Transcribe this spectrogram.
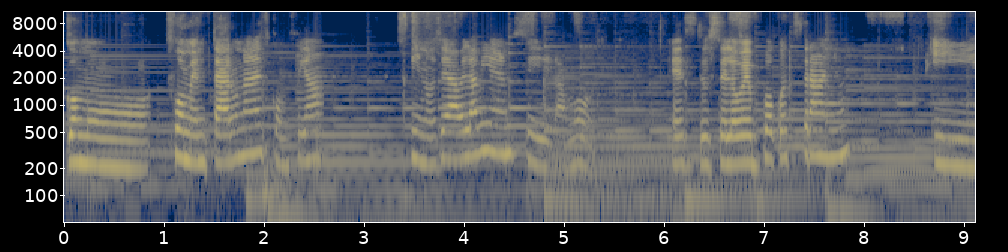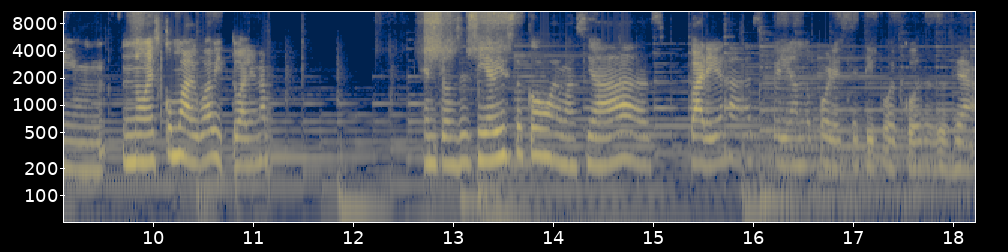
como fomentar una desconfianza. Si no se habla bien, si digamos, este, usted lo ve un poco extraño y no es como algo habitual en la entonces sí he visto como demasiadas parejas peleando por este tipo de cosas, o sea,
